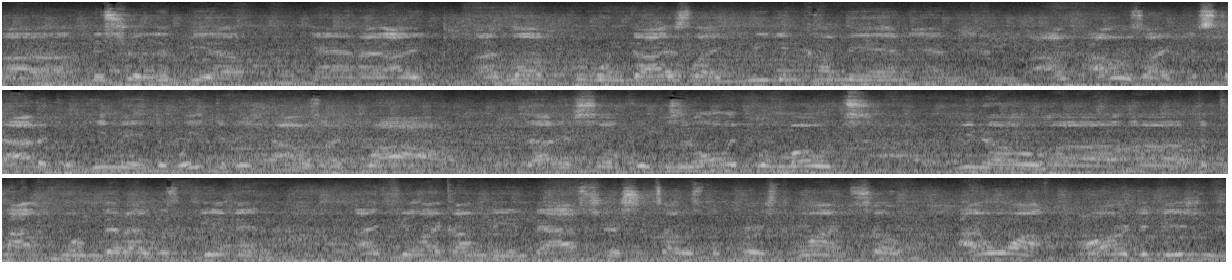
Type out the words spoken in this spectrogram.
uh, Mr. Olympia. And I, I, love when guys like Regan come in and, and I, I, was like ecstatic when he made the weight division. I was like, wow, that is so cool because it only promotes, you know, uh, uh, the platform that I was given I feel like I'm the ambassador since I was the first one. So I want our division to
